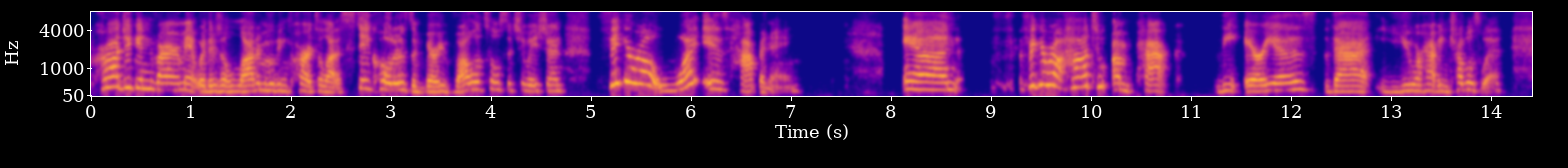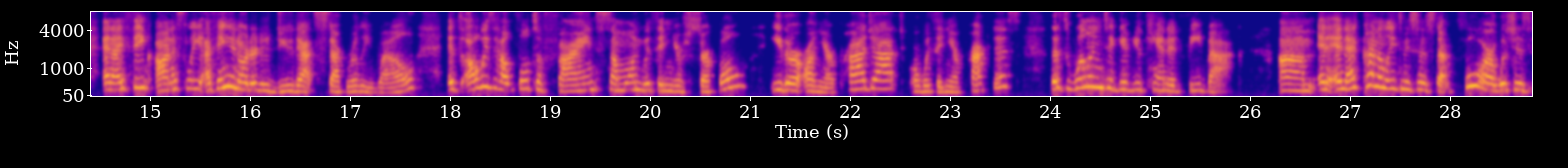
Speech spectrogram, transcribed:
project environment where there's a lot of moving parts, a lot of stakeholders, a very volatile situation, figure out what is happening and f- figure out how to unpack the areas that you are having troubles with. And I think, honestly, I think in order to do that step really well, it's always helpful to find someone within your circle, either on your project or within your practice, that's willing to give you candid feedback. Um, and, and that kind of leads me to step four, which is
